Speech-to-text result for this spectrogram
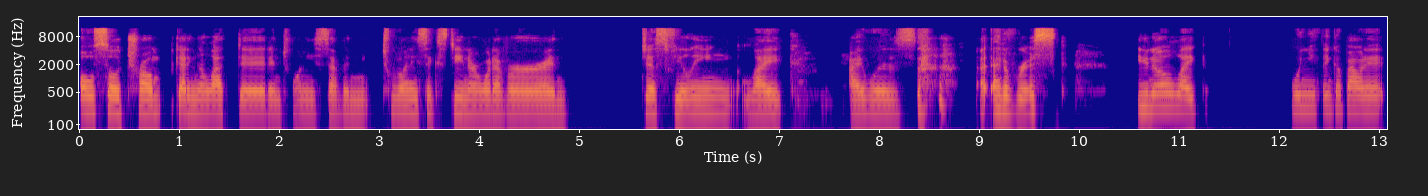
also trump getting elected in 27 2016 or whatever and just feeling like i was at a risk. You know like when you think about it,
